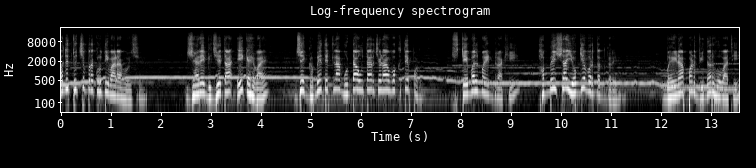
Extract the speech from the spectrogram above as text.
અને તુચ્છ પ્રકૃતિવાળા હોય છે. જ્યારે વિજેતા એ કહેવાય જે ગમે તેટલા મોટા ઉતાર ચઢાવ વખતે પણ સ્ટેબલ માઇન્ડ રાખી હંમેશા યોગ્ય વર્તન કરે. મૈણા પણ વિનર હોવાથી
